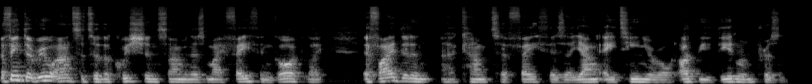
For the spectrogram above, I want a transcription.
I think the real answer to the question, Simon, is my faith in God. Like, if I didn't uh, come to faith as a young 18 year old, I'd be dead or in prison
